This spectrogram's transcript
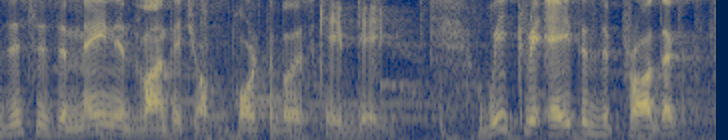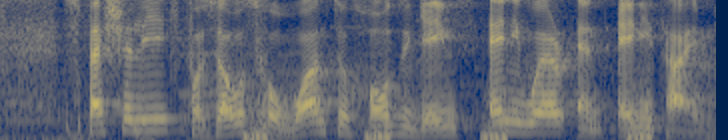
This is the main advantage of portable escape game. We created the product specially for those who want to hold the games anywhere and anytime.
